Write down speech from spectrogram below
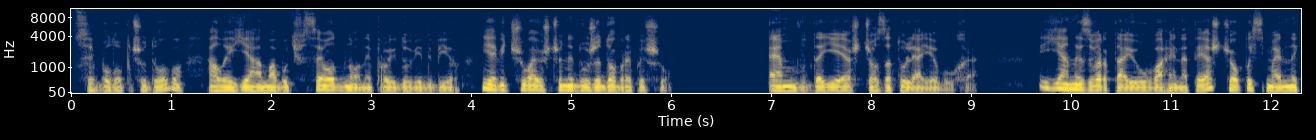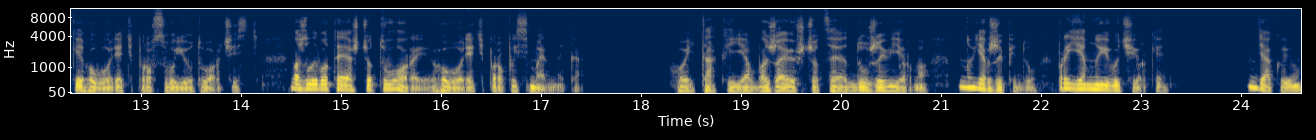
Це було б чудово, але я, мабуть, все одно не пройду відбір. Я відчуваю, що не дуже добре пишу. М вдає, що затуляє вуха. Я не звертаю уваги на те, що письменники говорять про свою творчість. Важливо те, що твори говорять про письменника. Ой так, я вважаю, що це дуже вірно. Ну я вже піду. Приємної вечірки. Дякую.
